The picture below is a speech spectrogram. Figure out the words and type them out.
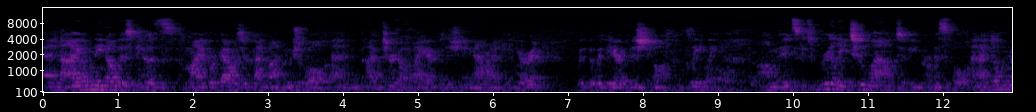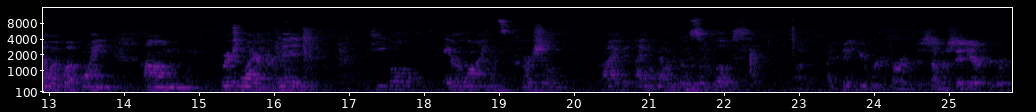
and I only know this because my work hours are kind of unusual, and I've turned off my air conditioning now, and I can hear it with the, with the air conditioning off completely. Um, it's, it's really too loud to be permissible, and I don't know at what point, um, Bridgewater permitted people, airlines, commercial, private, I don't know, to go so close. I think you're referring to Somerset Airport,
